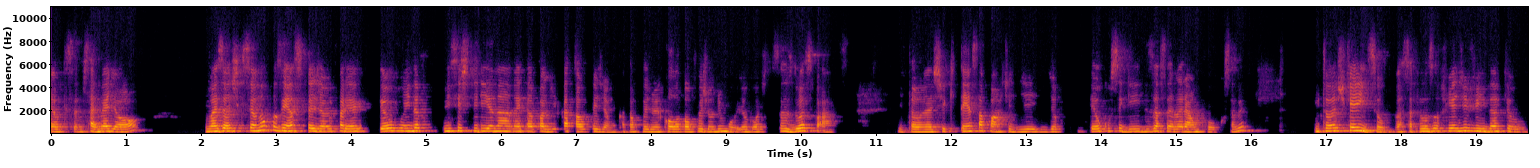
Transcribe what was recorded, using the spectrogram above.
é o que sai melhor. Mas eu acho que se eu não cozinhasse feijão, eu faria, eu ainda insistiria na, na etapa de catar o feijão, catar o feijão e colocar o feijão de molho. Eu gosto dessas duas partes. Então, eu acho que tem essa parte de, de eu conseguir desacelerar um pouco, sabe? Então, acho que é isso, essa filosofia de vida que eu,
